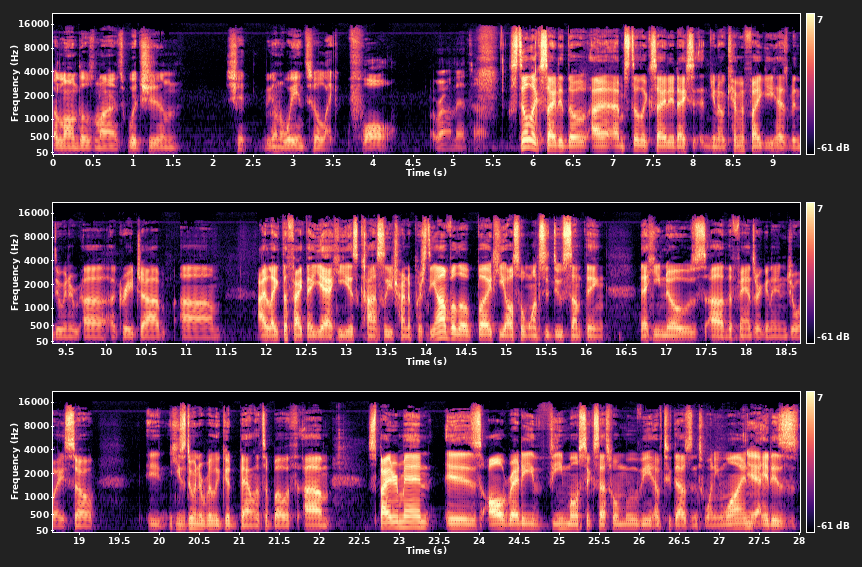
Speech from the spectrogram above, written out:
along those lines which um shit we're gonna wait until like fall around that time Still excited though. I, I'm still excited. I you know Kevin Feige has been doing a, uh, a great job. Um, I like the fact that yeah he is constantly trying to push the envelope, but he also wants to do something that he knows uh, the fans are going to enjoy. So he, he's doing a really good balance of both. Um, Spider Man is already the most successful movie of 2021. Yeah. It is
